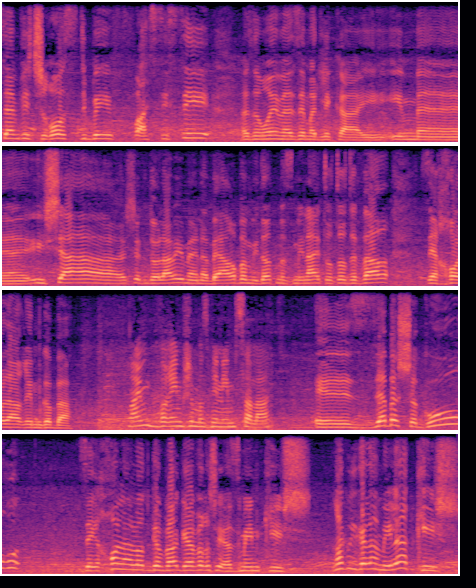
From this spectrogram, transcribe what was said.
סנדוויץ' רוסט ביף עסיסי, אז אומרים איזה מדליקה היא. אם uh, אישה שגדולה ממנה בארבע מידות מזמינה את אותו דבר, זה יכול להרים גבה. מה עם גברים שמזמינים סלט? Uh, זה בשגור, זה יכול לעלות גבה גבר שיזמין קיש. רק בגלל המילה קיש.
